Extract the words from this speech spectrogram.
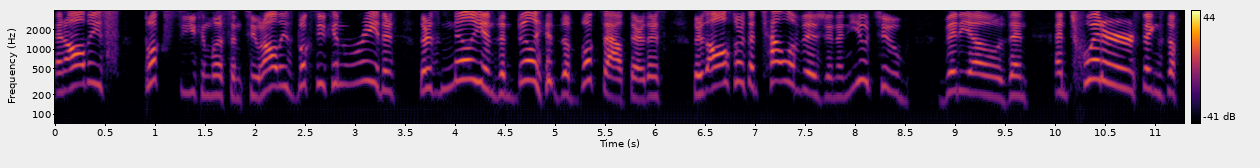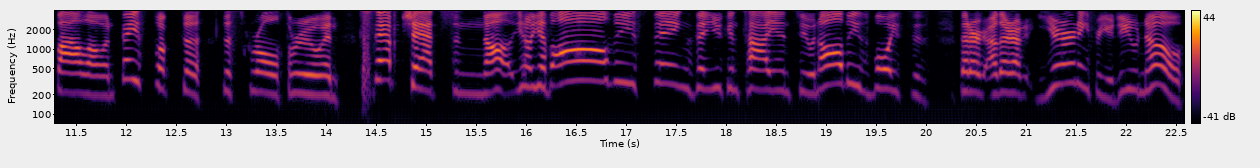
and all these books you can listen to and all these books you can read. There's there's millions and billions of books out there. There's there's all sorts of television and YouTube videos and and Twitter things to follow and Facebook to, to scroll through and Snapchats and all you know, you have all these things that you can tie into and all these voices that are that are yearning for you. Do you know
